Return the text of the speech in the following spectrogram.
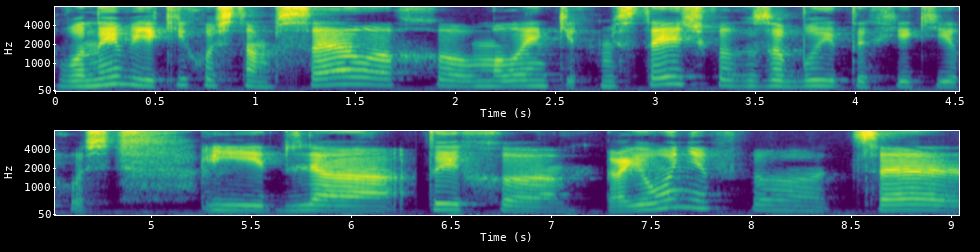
Вони в якихось там селах, е, маленьких містечках забитих якихось. І для тих е, районів е, це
